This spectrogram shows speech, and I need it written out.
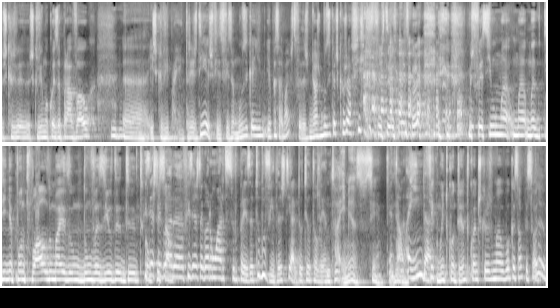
escrevi, escrevi uma coisa para a Vogue uhum. uh, e escrevi pá, em três dias. Fiz, fiz a música e, e eu pensei, bem, isto foi das melhores músicas que eu já fiz. mas foi assim uma, uma, uma gotinha pontual no meio de um, de um vazio de, de, de fizeste Agora, fizeste agora um ar de surpresa. Tu duvidas, Tiago, do teu talento? Ah, imenso, sim. Então, ainda? Fico muito contente quando escrevo uma boa canção. Penso, olha,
